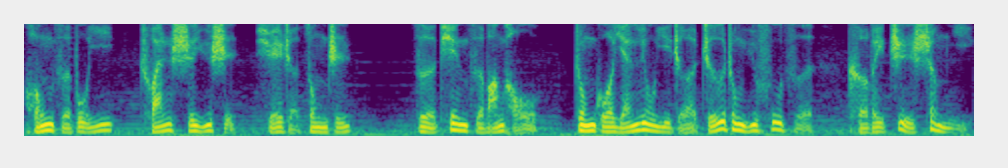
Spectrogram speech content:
孔子不一，传十余世，学者宗之。自天子王侯。”中国言六艺者，折中于夫子，可谓至圣矣。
